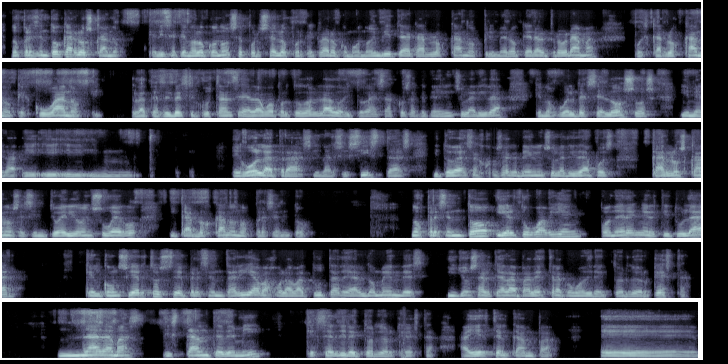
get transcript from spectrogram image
Nos presentó Carlos Cano, que dice que no lo conoce por celos, porque claro, como no invité a Carlos Cano primero que era el programa, pues Carlos Cano, que es cubano, y la terrible circunstancia del agua por todos lados y todas esas cosas que tiene la insularidad, que nos vuelve celosos y, mega, y, y, ególatras y narcisistas y todas esas cosas que tiene la insularidad, pues Carlos Cano se sintió herido en su ego y Carlos Cano nos presentó. Nos presentó y él tuvo a bien poner en el titular que el concierto se presentaría bajo la batuta de Aldo Méndez y yo salté a la palestra como director de orquesta. Nada más distante de mí que ser director de orquesta. Ahí está el Campa. Eh,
